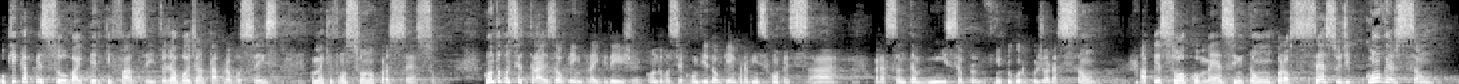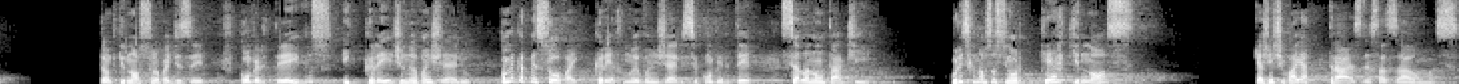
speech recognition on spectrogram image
o que, que a pessoa vai ter que fazer? Então, eu já vou adiantar para vocês como é que funciona o processo. Quando você traz alguém para a igreja, quando você convida alguém para vir se confessar, para a Santa Missa, para, para o grupo de oração, a pessoa começa então um processo de conversão. Tanto que nosso Senhor vai dizer: convertei-vos e crede no Evangelho. Como é que a pessoa vai crer no Evangelho e se converter se ela não está aqui? Por isso que nosso Senhor quer que nós, que a gente vai atrás dessas almas,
